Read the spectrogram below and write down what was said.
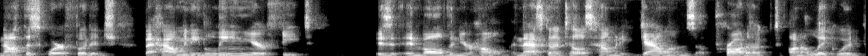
not the square footage, but how many linear feet is involved in your home. And that's going to tell us how many gallons of product on a liquid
